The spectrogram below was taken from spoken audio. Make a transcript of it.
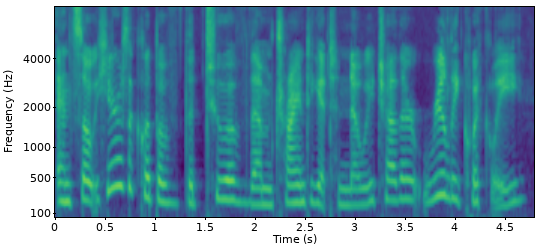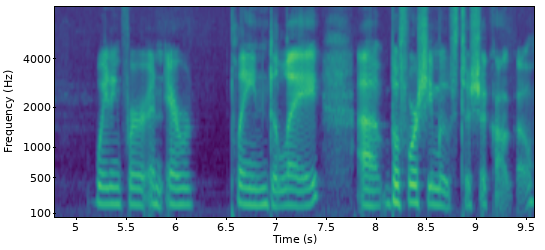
And so here's a clip of the two of them trying to get to know each other really quickly, waiting for an airplane delay uh, before she moves to Chicago.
